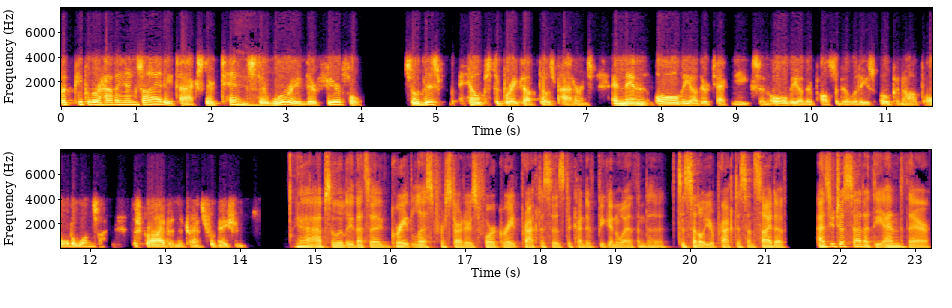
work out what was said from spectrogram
But people are having anxiety attacks. They're tense, they're worried, they're fearful. So this helps to break up those patterns. And then all the other techniques and all the other possibilities open up, all the ones I describe in the transformation. Yeah, absolutely. That's a great list for starters, four great practices to kind of begin with and to, to settle your practice inside of. As you just said at the end there,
